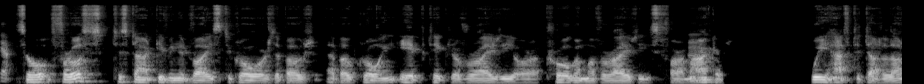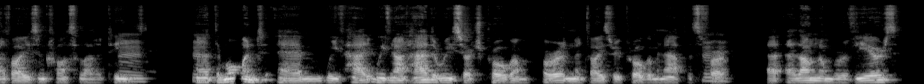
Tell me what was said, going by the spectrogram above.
Yeah. So for us to start giving advice to growers about about growing a particular variety or a program of varieties for a mm. market, we have to dot a lot of I's and cross a lot of T's. Mm. And at the moment, um, we've had we've not had a research program or an advisory program in apples for mm. a, a, long number of years,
